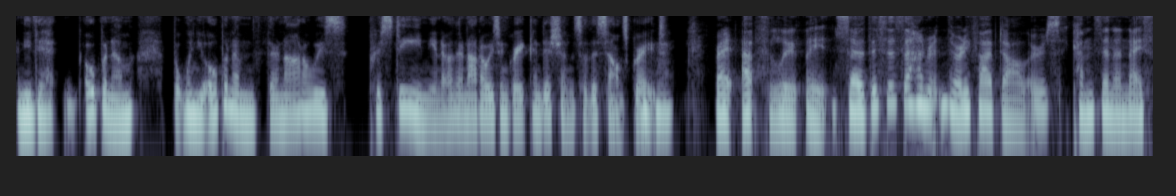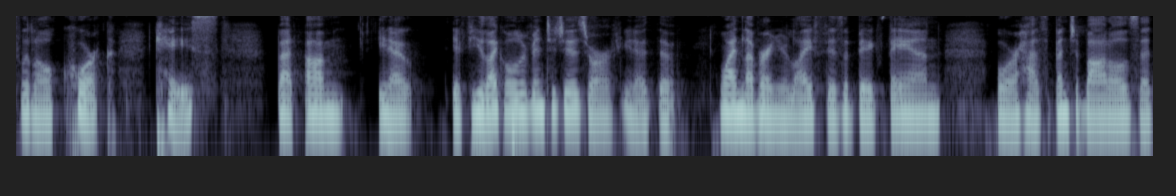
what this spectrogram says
I need to open them. But when you open them, they're not always pristine, you know, they're not always in great condition. So this sounds great. Mm-hmm. Right. Absolutely. So this is $135. It comes in a nice little cork case. But, um, you know, if you like older vintages or, you know, the wine lover in your life is a big fan or has a bunch of bottles that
